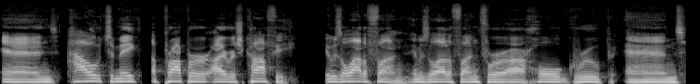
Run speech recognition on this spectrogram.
and how to make a proper Irish coffee. It was a lot of fun. It was a lot of fun for our whole group. And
